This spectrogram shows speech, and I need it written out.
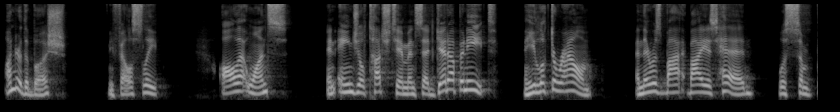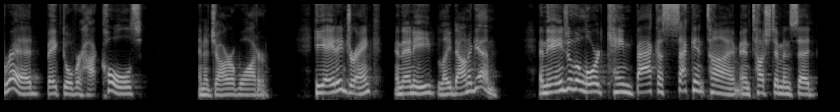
under the bush. He fell asleep. All at once, an angel touched him and said, Get up and eat. And he looked around, and there was by, by his head was some bread baked over hot coals and a jar of water. He ate and drank, and then he lay down again. And the angel of the Lord came back a second time and touched him and said,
